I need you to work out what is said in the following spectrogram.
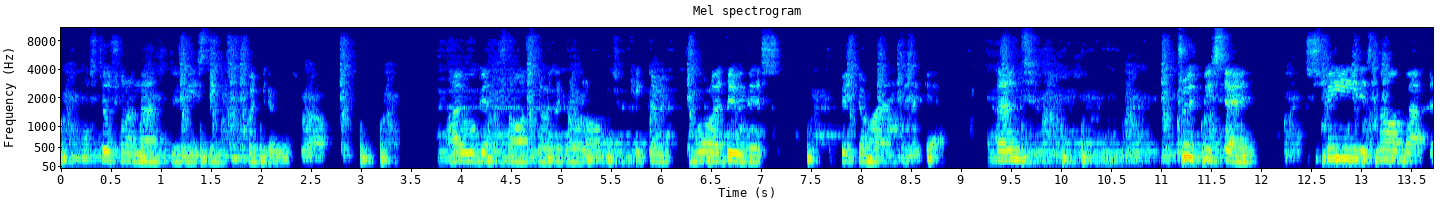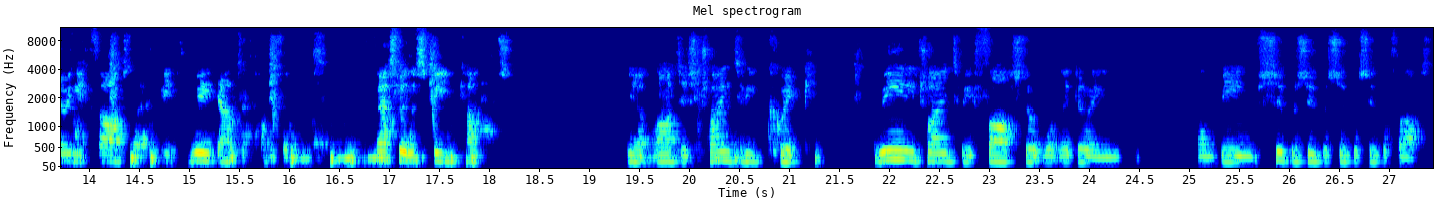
I'm still trying to learn to do these things quicker as well. I will get faster as I go along. So keep going. The more I do this, the quicker I am going to get. And truth be said, speed is not about doing it faster. It's really down to confidence. That's where the speed comes. You know, artists trying to be quick, really trying to be faster at what they're doing, and being super, super, super, super fast.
